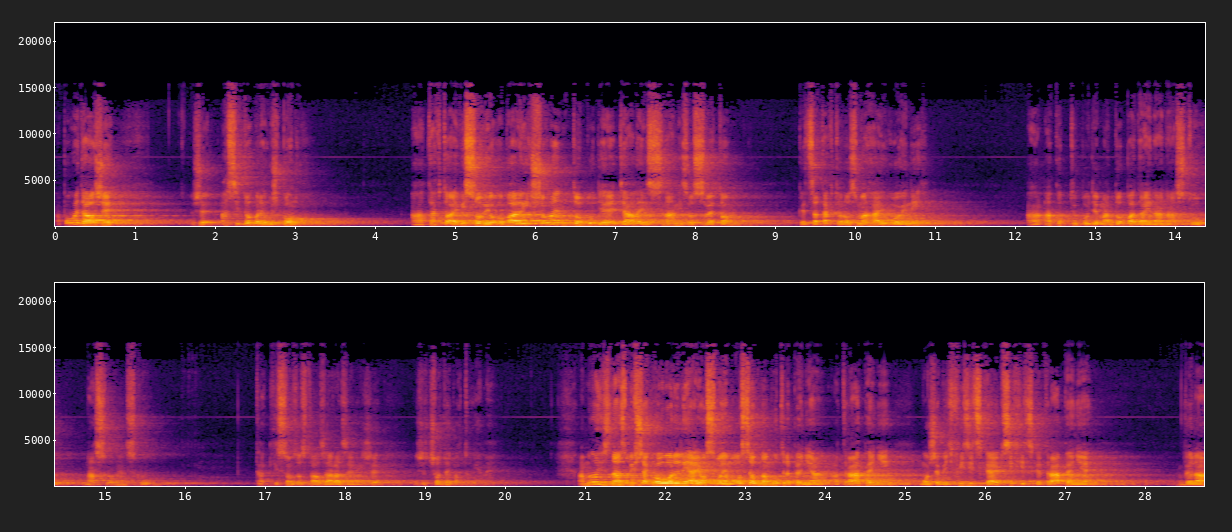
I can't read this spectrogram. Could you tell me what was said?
A povedal, že, že asi dobre už bolo. A takto aj vyslovil obavy, čo len to bude ďalej s nami, so svetom, keď sa takto rozmáhajú vojny a ako tu bude mať dopad aj na nás tu, na Slovensku. Taký som zostal zarazený, že, že čo debatujeme. A mnohí z nás by však hovorili aj o svojom osobnom utrpení a trápení, môže byť fyzické aj psychické trápenie, veľa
